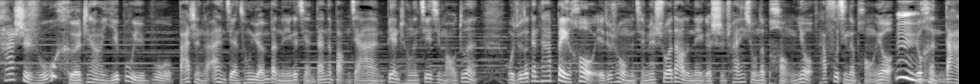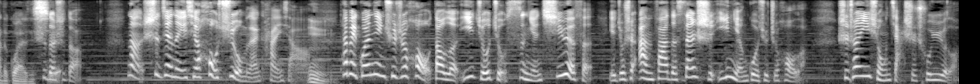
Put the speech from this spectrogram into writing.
他是如何这样一步一步把整个案件从原本的一个简单的绑架案变成了阶级矛盾？我觉得跟他背后，也就是我们前面说到的那个石川英雄的朋友，他父亲的朋友，嗯有很大的关系。是的，是的。那事件的一些后续，我们来看一下啊。嗯他被关进去之后，到了一九九四年七月份，也就是案发的三十一年过去之后了，石川一雄假释出狱了。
